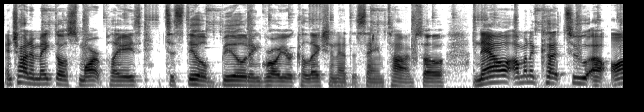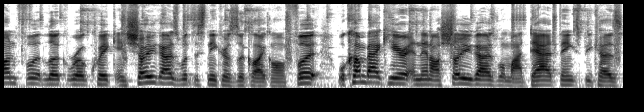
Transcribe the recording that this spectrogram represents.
and try to make those smart plays to still build and grow your collection at the same time. So now I'm gonna cut to an on foot look real quick and show you guys what the sneakers look like on foot. We'll come back here and then I'll show you guys what my dad thinks because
